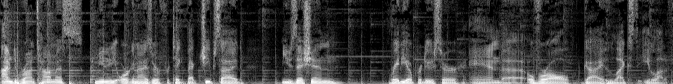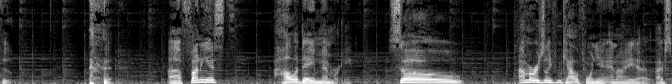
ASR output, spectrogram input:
I'm DeBraun Thomas, community organizer for Take Back Cheapside, musician, radio producer, and uh, overall guy who likes to eat a lot of food. uh, funniest holiday memory. So, I'm originally from California, and I uh, I've,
